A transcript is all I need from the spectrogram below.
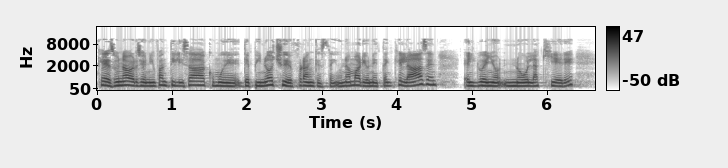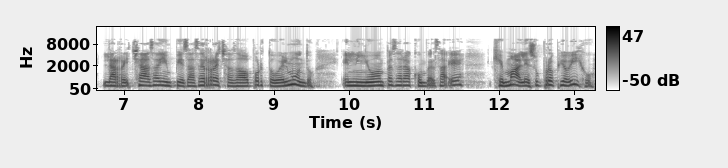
que es una versión infantilizada como de, de Pinocho y de Frankenstein, una marioneta en que la hacen, el dueño no la quiere, la rechaza y empieza a ser rechazado por todo el mundo. El niño va a empezar a conversar, eh, qué mal, es su propio hijo,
